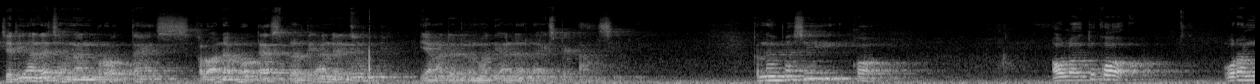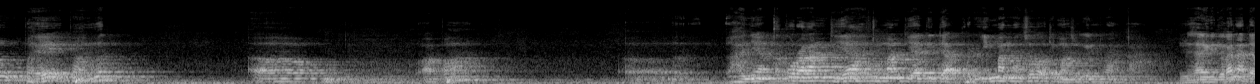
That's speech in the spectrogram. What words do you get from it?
Jadi Anda jangan protes. Kalau Anda protes berarti Anda itu yang ada dalam hati Anda adalah ekspektasi. Kenapa sih kok Allah itu kok orang baik banget uh, apa uh, hanya kekurangan dia cuma dia tidak beriman masuk dimasukin neraka misalnya gitu kan ada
